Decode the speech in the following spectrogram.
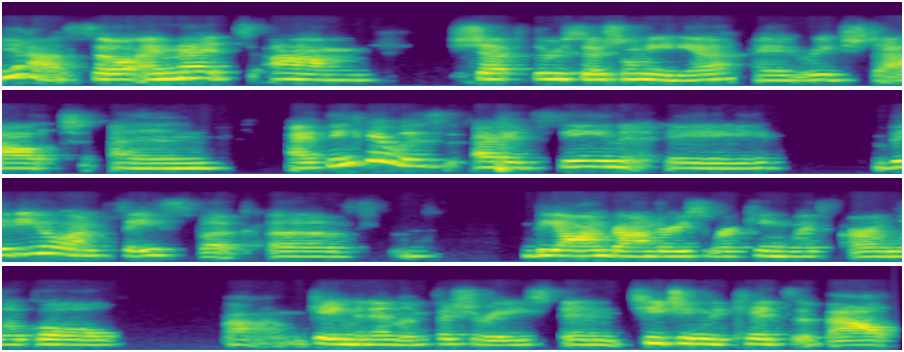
Yeah, so I met um, Shep through social media. I had reached out and I think it was, I had seen a video on Facebook of Beyond Boundaries working with our local um, game and inland fisheries and teaching the kids about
